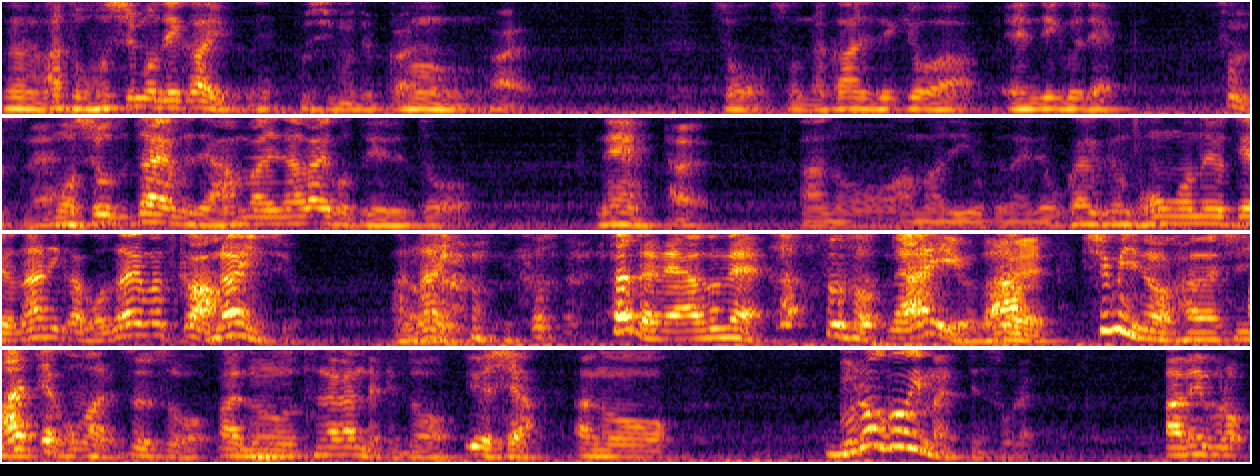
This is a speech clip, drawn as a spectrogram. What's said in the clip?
に。うん、あと星もでかいよね。星もでかい、うん。はい。そうそんな感じで今日はエンディングで。そうですね。もうショートタイムであんまり長いこと言えるとね。はい。あのあまり良くない。んで岡井君今後の予定は何かございますか？ないんですよあない。ただねあのねそうそう。ないよな、ええ。趣味の話。あっちゃ困る。そうそう。あのつながるんだけどよっしゃ。あのブログを今やってんです俺アメブロ。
